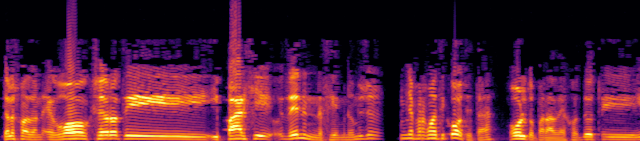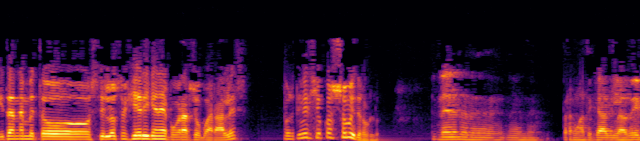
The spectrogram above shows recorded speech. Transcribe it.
Είχα... Τέλος πάντων, εγώ ξέρω ότι υπάρχει. Δεν είναι ευθύνη, νομίζω είναι μια πραγματικότητα. Όλοι το παραδέχονται ότι ήταν με το στυλό στο χέρι για να υπογράψει ο Μπαράλες. Προτιμήθηκε ο Κώστας ο Μήτρογλου. Ναι, ναι, ναι, ναι, ναι, ναι. Πραγματικά δηλαδή,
